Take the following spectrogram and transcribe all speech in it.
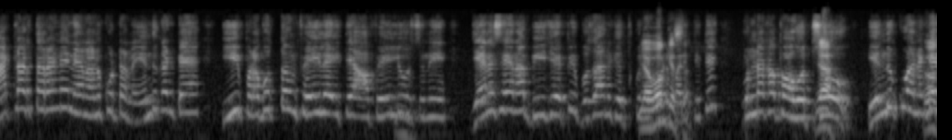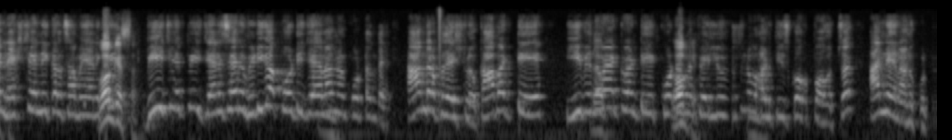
మాట్లాడతారని నేను అనుకుంటున్నాను ఎందుకంటే ఈ ప్రభుత్వం ఫెయిల్ అయితే ఆ ఫెయిల్యూర్స్ని జనసేన బీజేపీ భుజానికి ఎత్తుకునే. పరిస్థితి ఉండకపోవచ్చు. ఎందుకు అంటే. నెక్స్ట్ ఎన్నికల సమయానికి. బీజేపీ జనసేన విడిగా పోటీ చేయాలని అనుకుంటుంది ఆంధ్రప్రదేశ్లో కాబట్టి ఈ విధమైనటువంటి కూటమి. ఫెయిల్యూర్స్ని వాళ్ళు తీసుకోకపోవచ్చు అని నేను అనుకుంటున్నాను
